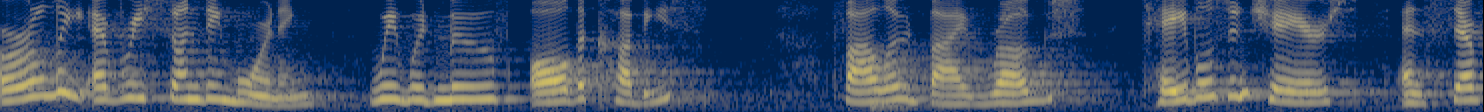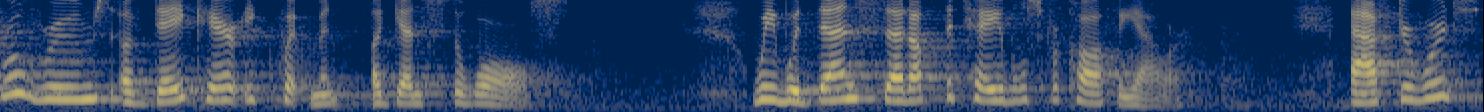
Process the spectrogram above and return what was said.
early every Sunday morning, we would move all the cubbies, followed by rugs, tables, and chairs, and several rooms of daycare equipment against the walls. We would then set up the tables for coffee hour. Afterwards,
